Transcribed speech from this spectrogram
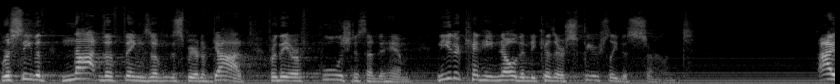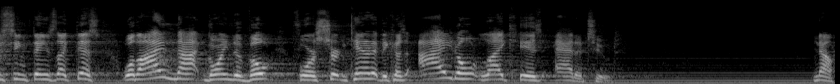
receiveth not the things of the Spirit of God, for they are foolishness unto him. Neither can he know them because they're spiritually discerned. I've seen things like this. Well, I'm not going to vote for a certain candidate because I don't like his attitude. Now,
